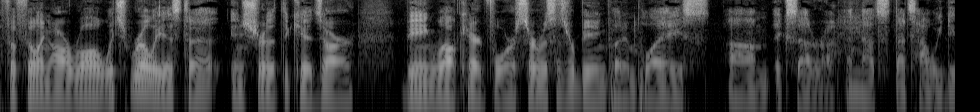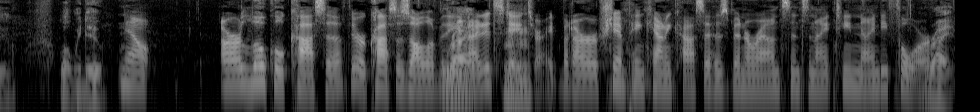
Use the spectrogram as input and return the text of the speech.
fulfilling our role, which really is to ensure that the kids are being well cared for, services are being put in place, um, et cetera. And that's that's how we do what we do. Now, our local CASA, there are CASAs all over the Right. United States, Mhm. right? But our Champaign County CASA has been around since 1994. Right.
